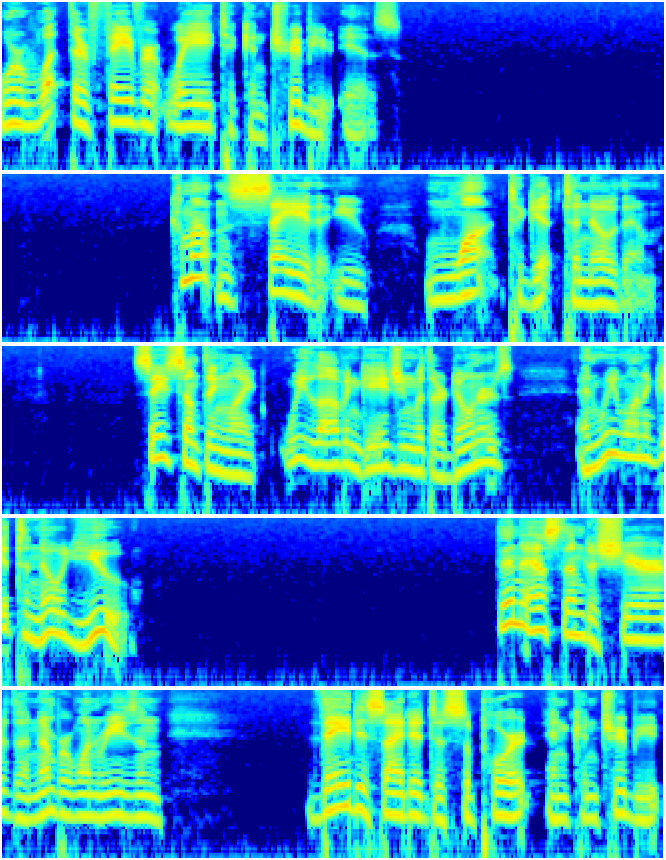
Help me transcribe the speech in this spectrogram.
or what their favorite way to contribute is. Come out and say that you want to get to know them. Say something like, We love engaging with our donors, and we want to get to know you. Then ask them to share the number one reason they decided to support and contribute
